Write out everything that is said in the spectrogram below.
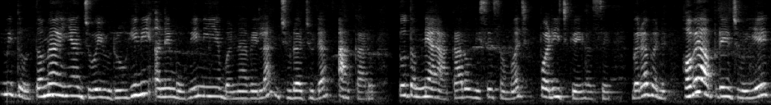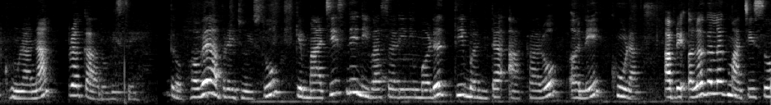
મિત્રો, તમે અહીંયા જોયું રોહિણી અને મોહિનીએ બનાવેલા જુદા જુદા આકારો. તો તમને આ આકારો વિશે સમજ પડી જ ગઈ હશે. બરાબર ને? હવે આપણે જોઈએ ખૂણાના પ્રકારો વિશે. મિત્રો, હવે આપણે જોઈશું કે માચિસની દિવાસળીની મદદથી બનતા આકારો અને ખૂણા. આપણે અલગ અલગ માચિસો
